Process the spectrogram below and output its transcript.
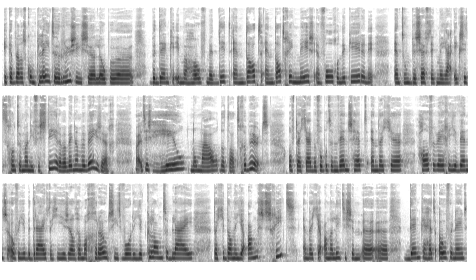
Ik heb wel eens complete ruzies uh, lopen uh, bedenken in mijn hoofd met dit en dat. En dat ging mis. En volgende keer. En, en toen besefte ik me, ja, ik zit gewoon te manifesteren. Waar ben ik dan mee bezig? Maar het is heel normaal dat dat gebeurt. Of dat jij bijvoorbeeld een wens hebt en dat je halverwege je wens over je bedrijf, dat je jezelf helemaal groot ziet worden, je klanten blij, dat je dan in je angst schiet en dat je analytische uh, denken het overneemt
